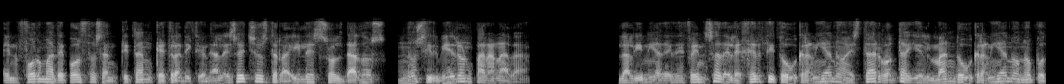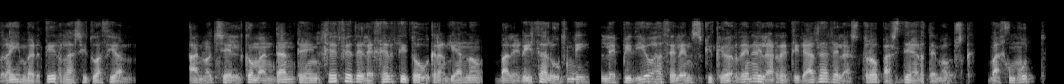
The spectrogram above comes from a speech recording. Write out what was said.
en forma de pozos antitanque tradicionales hechos de raíles soldados, no sirvieron para nada. La línea de defensa del ejército ucraniano está rota y el mando ucraniano no podrá invertir la situación. Anoche el comandante en jefe del ejército ucraniano, Valery Zaluzny, le pidió a Zelensky que ordene la retirada de las tropas de Artemovsk, Bakhmut,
